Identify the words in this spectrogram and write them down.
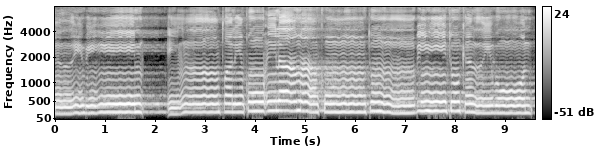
للمكذبين انطلقوا إلى ما كنتم به تكذبون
